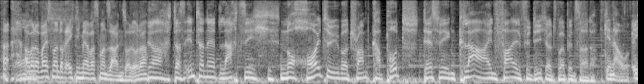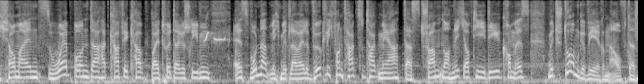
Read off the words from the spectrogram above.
Aber da weiß man doch echt nicht mehr, was man sagen soll, oder? Ja, das Internet lacht sich noch heute über Trump kaputt. Deswegen klar ein Fall für dich als Webinsider. Genau, ich schau mal ins Web und da hat Kaffee Cup bei Twitter geschrieben, es wundert mich mittlerweile wirklich von Tag zu Tag mehr, dass Trump noch nicht auf die Idee gekommen ist, mit Sturmgewehren auf das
